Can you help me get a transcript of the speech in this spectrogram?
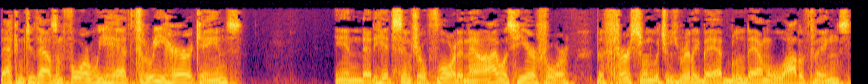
Back in 2004, we had three hurricanes in that hit central Florida. Now I was here for the first one, which was really bad, blew down a lot of things.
